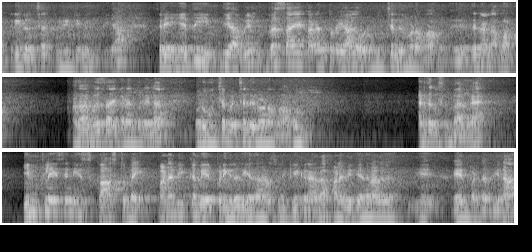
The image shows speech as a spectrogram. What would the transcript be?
agriculture credit in India சரி எது இந்தியாவில் விவசாய கடன் துறையால் ஒரு உச்ச நிறுவனம் ஆகும் எதுனா நபார்ட் அதான் விவசாய கடன் துறையில ஒரு உச்சபட்ச நிறுவனம் ஆகும் அடுத்த கொஸ்டின் பாருங்க. இன்ஃப்ளேஷன் இஸ் காஸ்ட் பை பணவீக்கம் ஏற்படுகிறது. எதனால சொல்லி கேட்குறாங்க பணவீக்கம் எதனால ஏ- ஏற்படுது அப்படின்னா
